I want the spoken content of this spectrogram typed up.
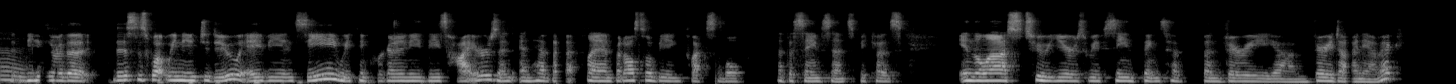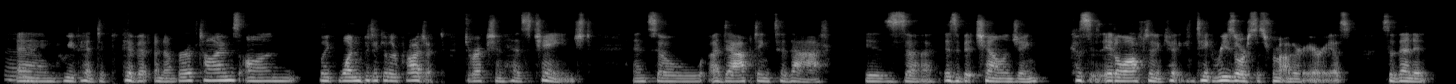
Mm. these are the this is what we need to do a b and c. We think we're going to need these hires and and have that plan but also being flexible at the same sense because in the last two years we've seen things have been very um, very dynamic mm. and we've had to pivot a number of times on like one particular project. Direction has changed and so adapting to that is uh, is a bit challenging because it'll often it can, it can, take resources from other areas. So then it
